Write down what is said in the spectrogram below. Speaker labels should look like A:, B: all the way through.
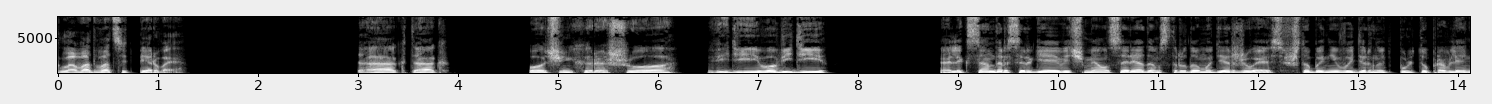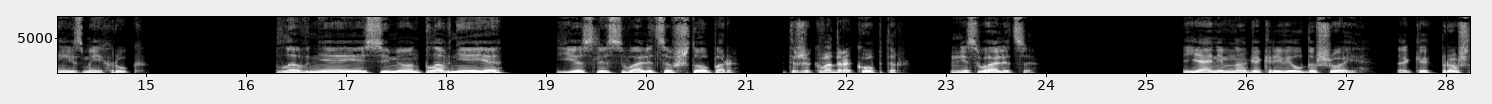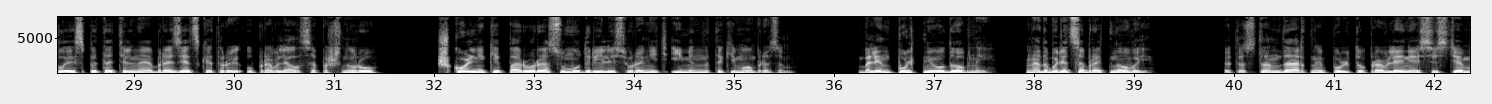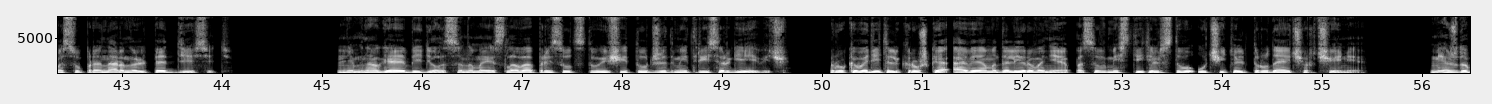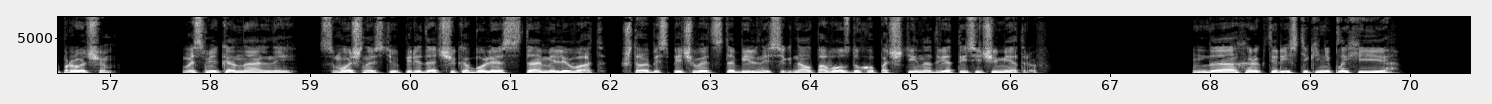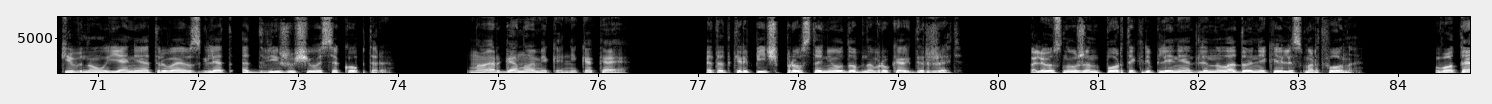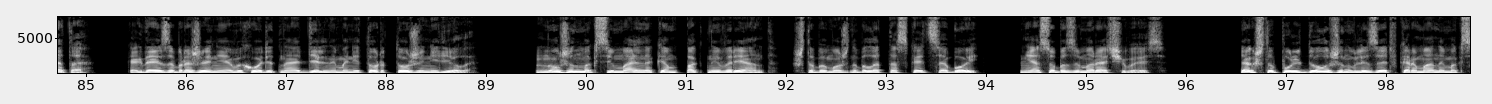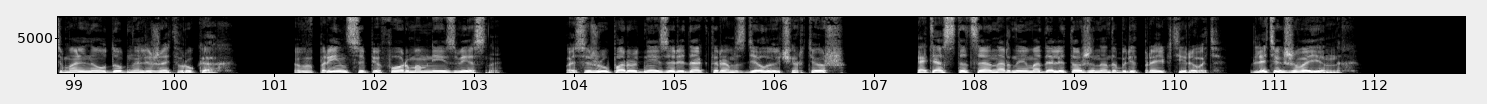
A: Глава двадцать первая.
B: «Так, так, очень хорошо. Веди его, веди!»
A: Александр Сергеевич мялся рядом, с трудом удерживаясь, чтобы не выдернуть пульт управления из моих рук.
B: «Плавнее, Семен, плавнее! Если свалится в штопор, это же квадрокоптер, не свалится!»
A: Я немного кривил душой, так как прошлый испытательный образец, который управлялся по шнуру, школьники пару раз умудрились уронить именно таким образом. Блин, пульт неудобный, надо будет собрать новый. Это стандартный пульт управления системы Супранар 0510. Немного обиделся на мои слова присутствующий тут же Дмитрий Сергеевич, руководитель кружка авиамоделирования по совместительству учитель труда и черчения. Между прочим, восьмиканальный, с мощностью передатчика более 100 милливатт, что обеспечивает стабильный сигнал по воздуху почти на 2000 метров. «Да, характеристики неплохие», — кивнул я, не отрывая взгляд от движущегося коптера. «Но эргономика никакая. Этот кирпич просто неудобно в руках держать. Плюс нужен порт и крепление для наладонника или смартфона. Вот это, когда изображение выходит на отдельный монитор, тоже не дело. Нужен максимально компактный вариант, чтобы можно было таскать с собой, не особо заморачиваясь. Так что пульт должен влезать в карман и максимально удобно лежать в руках. В принципе, форма мне известна. Посижу пару дней за редактором, сделаю чертеж. Хотя стационарные модели тоже надо будет проектировать, для тех же военных.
